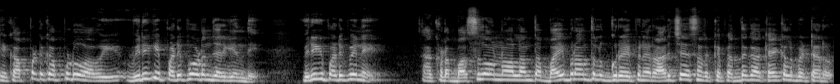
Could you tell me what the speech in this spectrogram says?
ఇక అప్పటికప్పుడు అవి విరిగి పడిపోవడం జరిగింది. విరిగి పడిపోయినాయి. అక్కడ బస్సులో ఉన్న వాళ్ళంతా భయభ్రాంతులకు గురైపోయినారు. అరిచేసరికి పెద్దగా కేకలు పెట్టారు.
